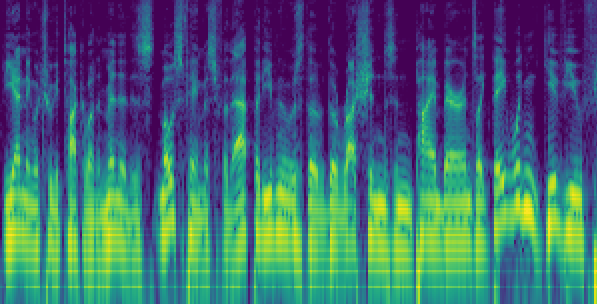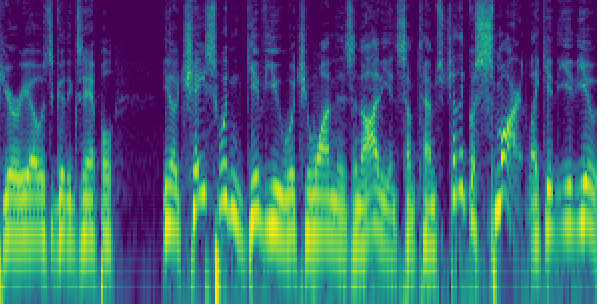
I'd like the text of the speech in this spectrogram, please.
the ending, which we could talk about in a minute, is most famous for that. But even it was the the Russians and Pine Barrens, like they wouldn't give you Furio is a good example. You know, Chase wouldn't give you what you wanted as an audience sometimes, which I think was smart. Like you, you,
